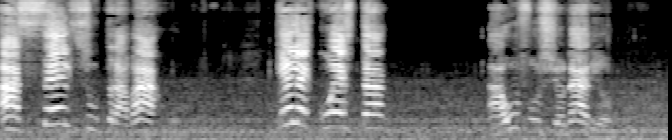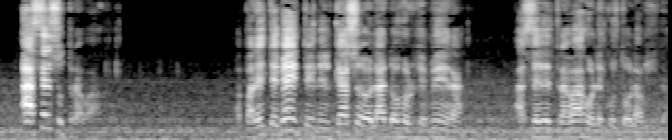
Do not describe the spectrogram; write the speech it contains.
hacer su trabajo. ¿Qué le cuesta a un funcionario hacer su trabajo? Aparentemente, en el caso de Orlando Jorge Mera, hacer el trabajo le costó la vida.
